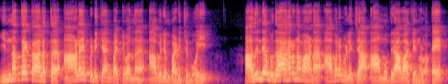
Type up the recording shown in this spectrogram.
ഇന്നത്തെ കാലത്ത് ആളെ പിടിക്കാൻ പറ്റുമെന്ന് അവരും പഠിച്ചുപോയി. അതിന്റെ ഉദാഹരണമാണ് അവർ വിളിച്ച ആ മുദ്രാവാക്യങ്ങളൊക്കെ.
